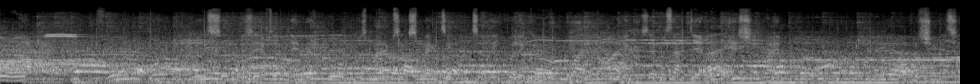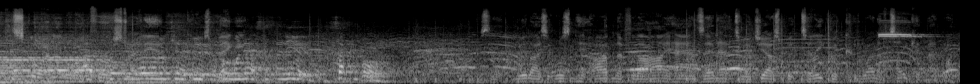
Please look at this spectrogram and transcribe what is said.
Have done with a. It seemed as if, Bawden was perhaps expecting Talipa to go and play behind it because there was that delay as she went. Opportunity to score another one for Australia. Goes begging. nessa, Talita. Saque bom. As they realised it wasn't hit hard enough for the high hands, then had to adjust, but Talika could well have taken that one.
